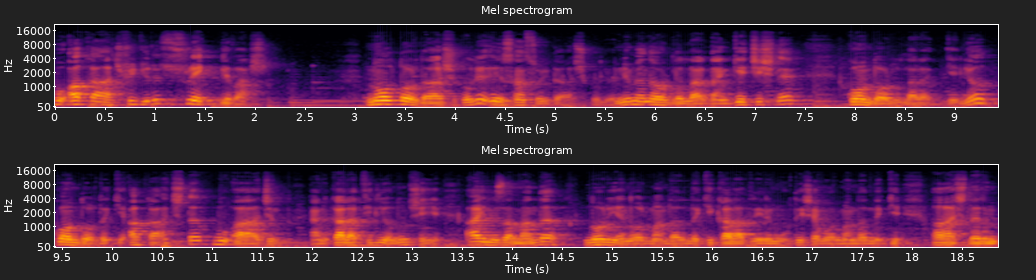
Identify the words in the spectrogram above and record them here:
Bu ak ağaç figürü sürekli var. Noldor da aşık oluyor, insan soyu da aşık oluyor. Nümenorlulardan geçişle Gondorlulara geliyor. Gondor'daki ak ağaç da bu ağacın yani Galatilion'un şeyi. Aynı zamanda Lorien ormanlarındaki Galadriel'in muhteşem ormanlarındaki ağaçların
